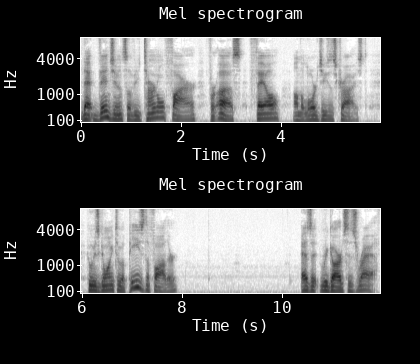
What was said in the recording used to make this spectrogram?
That vengeance of eternal fire for us fell on the Lord Jesus Christ, who is going to appease the Father as it regards his wrath.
